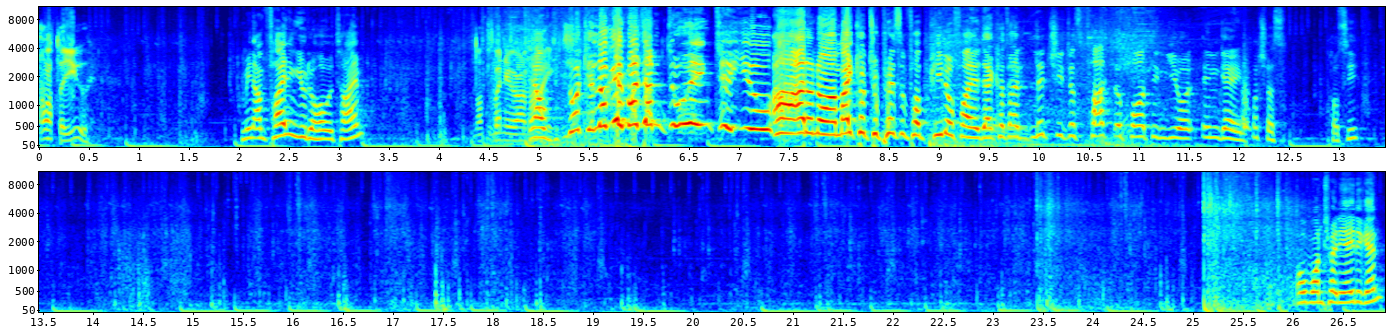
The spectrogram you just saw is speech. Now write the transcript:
What are you? I mean, I'm fighting you the whole time. Not when you're on Now, look, look at what I'm doing to you. Ah, I don't know. I might go to prison for pedophile there because I literally just fucked a 14 year in game. Watch this. Pussy. Oh, 128 again.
